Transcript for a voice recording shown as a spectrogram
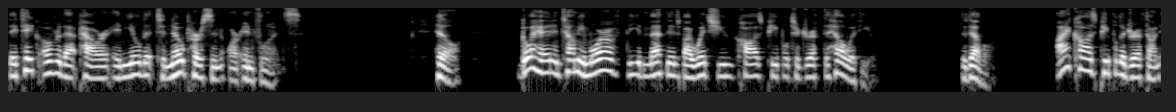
they take over that power and yield it to no person or influence. Hill, go ahead and tell me more of the methods by which you cause people to drift to hell with you. The devil, I cause people to drift on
